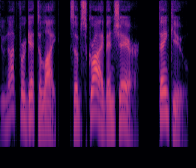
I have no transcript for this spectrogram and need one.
Do not forget to like, subscribe and share. Thank you.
